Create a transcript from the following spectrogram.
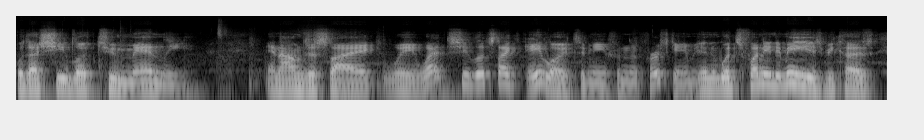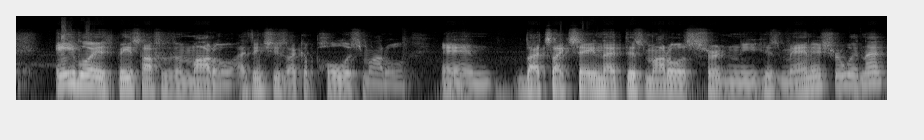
was that she looked too manly, and I'm just like, wait, what? She looks like Aloy to me from the first game. And what's funny to me is because Aloy is based off of a model. I think she's like a Polish model. And that's like saying that this model is certainly is mannish or whatnot.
